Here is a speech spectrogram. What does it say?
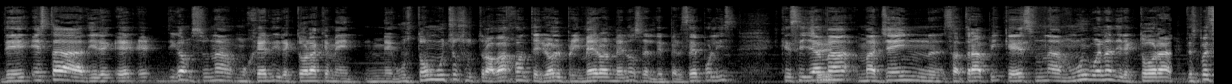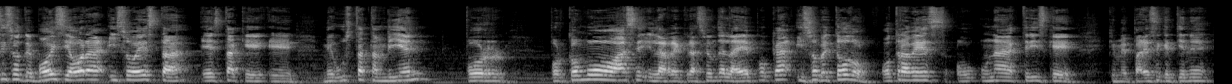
de esta, eh, eh, digamos, una mujer directora que me, me gustó mucho su trabajo anterior, el primero al menos, el de Persepolis, que se llama Marjane Satrapi, que es una muy buena directora. Después hizo The Voice y ahora hizo esta, esta que eh, me gusta también por, por cómo hace la recreación de la época y sobre todo, otra vez, una actriz que, que me parece que tiene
